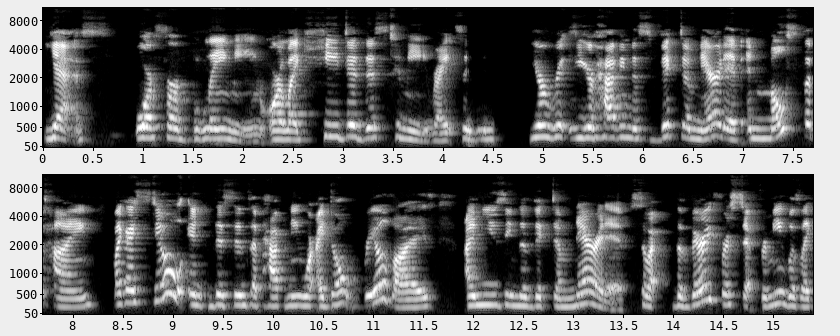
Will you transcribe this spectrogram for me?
Yes or for blaming or like he did this to me, right? So you're you're having this victim narrative and most of the time, like I still in, this ends up happening where I don't realize I'm using the victim narrative. So the very first step for me was like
